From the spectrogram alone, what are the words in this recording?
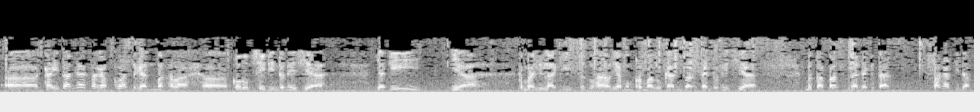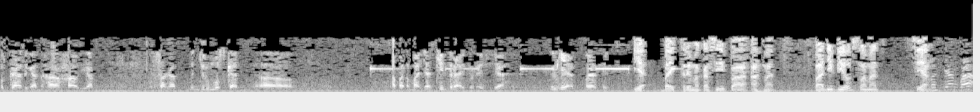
Uh, kaitannya sangat kuat dengan masalah uh, korupsi di Indonesia. Jadi ya kembali lagi satu hal yang mempermalukan bangsa Indonesia betapa sebenarnya kita sangat tidak peka dengan hal-hal yang sangat menjerumuskan uh, apa namanya citra Indonesia. Iya, terima kasih. Ya, baik terima kasih Pak Ahmad. Pak Dibio, selamat siang. Selamat siang Pak.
